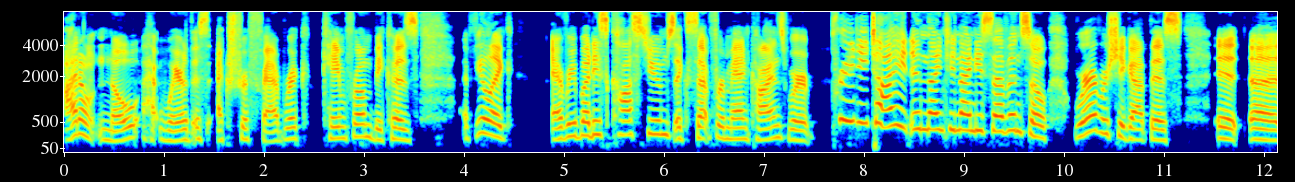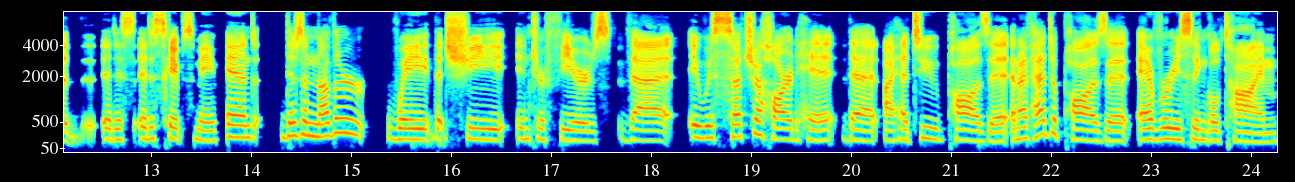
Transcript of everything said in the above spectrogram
I don't know where this extra fabric came from because I feel like everybody's costumes except for mankind's were pretty tight in 1997 so wherever she got this it uh it is it escapes me. And there's another way that she interferes that it was such a hard hit that I had to pause it and I've had to pause it every single time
